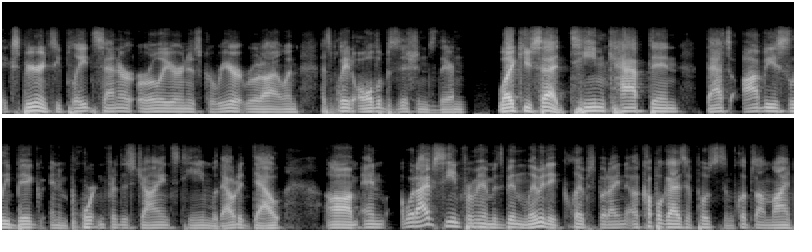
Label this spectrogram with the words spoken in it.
experience. He played center earlier in his career at Rhode Island, has played all the positions there. Like you said, team captain. That's obviously big and important for this Giants team, without a doubt. Um, and what I've seen from him has been limited clips, but I know a couple guys have posted some clips online.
